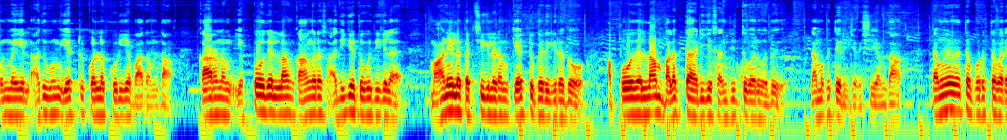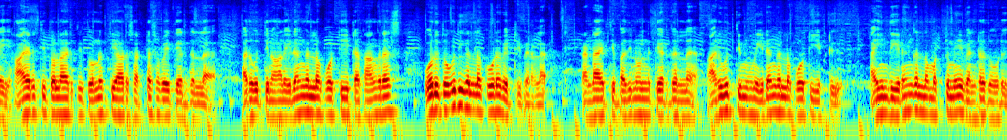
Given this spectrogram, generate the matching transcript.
உண்மையில் அதுவும் ஏற்றுக்கொள்ளக்கூடிய வாதம்தான். காரணம் எப்போதெல்லாம் காங்கிரஸ் அதிக தொகுதிகளை மாநில கட்சிகளிடம் கேட்டு பெறுகிறதோ அப்போதெல்லாம் பலத்த அடியை சந்தித்து வருவது நமக்கு தெரிஞ்ச விஷயம்தான். தமிழகத்தை பொறுத்தவரை ஆயிரத்தி தொள்ளாயிரத்தி தொண்ணூற்றி ஆறு சட்டசபை தேர்தலில் அறுபத்தி நாலு இடங்களில் போட்டியிட்ட காங்கிரஸ் ஒரு தொகுதிகளில் கூட வெற்றி பெறலை. ரெண்டாயிரத்தி பதினொன்று தேர்தலில் அறுபத்தி மூணு இடங்களில் போட்டியிட்டு ஐந்து இடங்களில் மட்டுமே வென்றதோடு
